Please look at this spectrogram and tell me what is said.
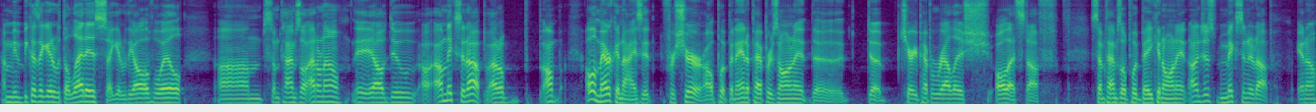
I mean, because I get it with the lettuce, I get it with the olive oil. Um, sometimes I'll, I don't know. Eh, I'll do. I'll, I'll mix it up. I'll, I'll I'll Americanize it for sure. I'll put banana peppers on it, the, the cherry pepper relish, all that stuff. Sometimes I'll put bacon on it. I'm just mixing it up. You know.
